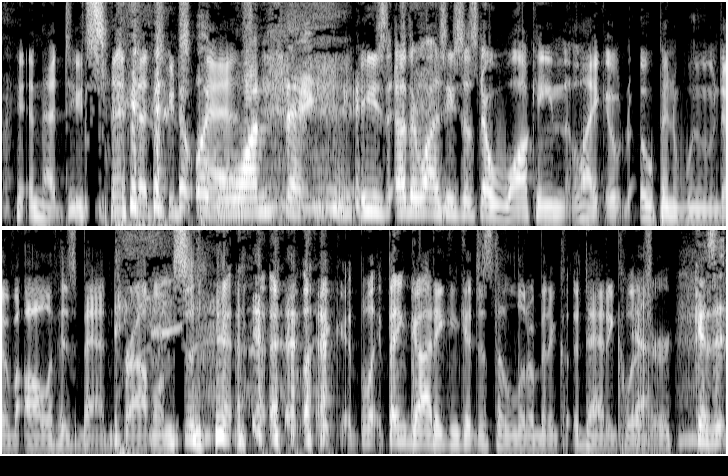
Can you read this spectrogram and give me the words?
in that dude's that dude's like past. one thing. He's otherwise he's just a walking like open wound of all of his bad problems. like, like, thank God he can get just a little bit of daddy closure. Because it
